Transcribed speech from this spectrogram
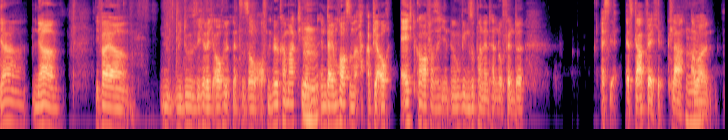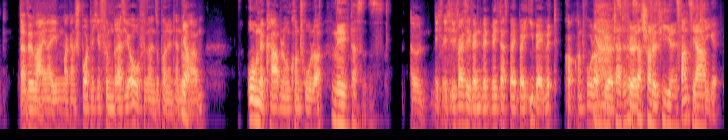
Ja, ja. Ich war ja, wie du sicherlich auch letztes auch auf dem Hökermarkt hier Mhm. in, in deinem Haus und hab ja auch echt gehofft, dass ich irgendwie einen Super Nintendo finde. Es, es gab welche, klar, Mhm. aber da will mal einer eben mal ganz sportliche 35 Euro für seinen Super Nintendo Ja. haben. Ohne Kabel und Controller. Nee, das ist. Also ich, ich, ich weiß nicht, wenn, wenn, wenn ich das bei, bei Ebay mit Con Controller Ja, für, klar, für, ist das schon für viel. 20 Ja. kriege,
